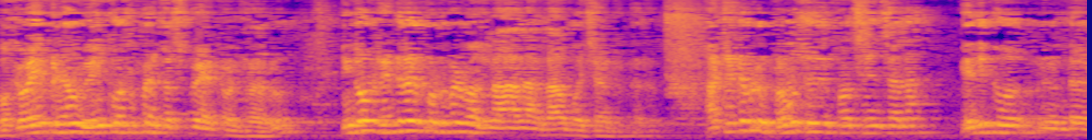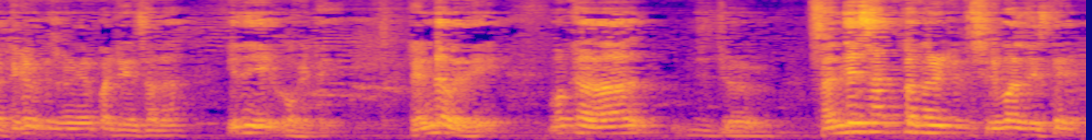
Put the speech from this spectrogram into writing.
ఈ వీ- వెయ్యి కోట్ల రూపాయలు ఖర్చు పెట్టారు ఇంకొక రెండు వేల కోట్ల రూపాయలు మాకు లా- లాభం వచ్చి అంటున్నారు ప్రభుత్వం ప్రోత్సహించాలా? ఎందుకు టికెట్ తీసుకుని ఏర్పాటు చేయించాలా? ఇది ఒకటి. రెండవది ఒక సందేశాత్మకమైనటువంటి సినిమాలు తీస్తే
